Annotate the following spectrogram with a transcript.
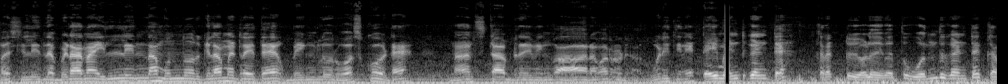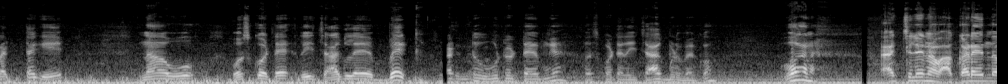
ಫಸ್ಟ್ ಇಲ್ಲಿಂದ ಬಿಡೋಣ. ಇಲ್ಲಿಂದ ಮುನ್ನೂರು ಕಿಲೋಮೀಟರ್ ಐತೆ. Bengaluru Hosakote. Non stop driving ಆರ್ ಅವರ್ ಹೊಡಿತೀನಿ ಟೈಮ್ ಎಂಟು ಗಂಟೆ ಕರೆಕ್ಟು ಏಳು ಇವತ್ತು ಒಂದು ಗಂಟೆ ಕರೆಕ್ಟಾಗಿ ನಾವು ಹೊಸಕೋಟೆ ರೀಚ್ ಆಗಲೇಬೇಕು. ಕರೆಕ್ಟು ಊಟದ ಟೈಮ್ಗೆ ಹೊಸಕೋಟೆ ರೀಚ್ ಆಗಿಬಿಡ್ಬೇಕು. ಹೋಗೋಣ. ಆ್ಯಕ್ಚುಲಿ ನಾವು ಆ ಕಡೆಯಿಂದ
